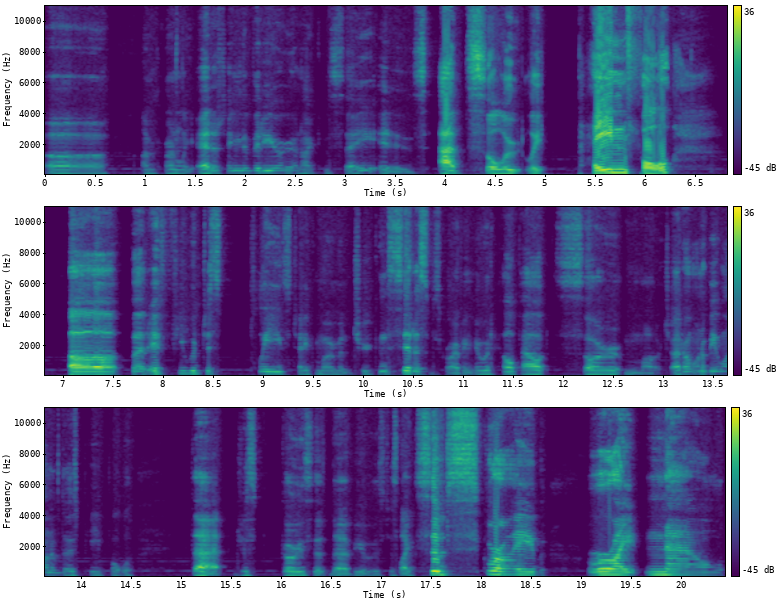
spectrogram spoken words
Uh, I'm currently editing the video, and I can say it is absolutely painful. Uh, but if you would just please take a moment to consider subscribing, it would help out so much. I don't want to be one of those people that just goes at their viewers, just like subscribe right now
